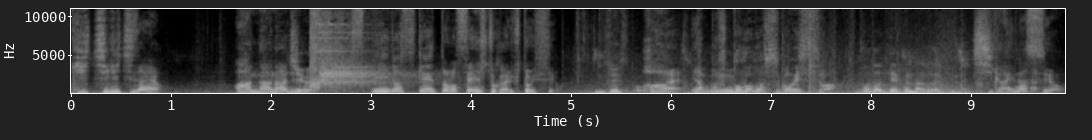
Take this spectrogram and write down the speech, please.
ギチギチだよあ70スピードスケートの選手とかより太いっすよ本当ですか？はいやっぱ太ももすごいっすわまだデブなんだっけ違いますよ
